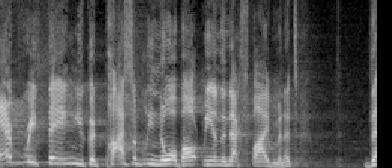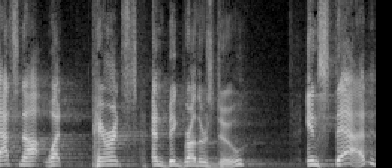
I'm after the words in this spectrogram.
everything you could possibly know about me in the next five minutes. That's not what parents and big brothers do. Instead,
